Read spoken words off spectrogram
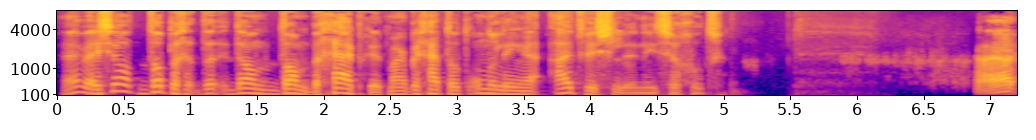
weet je wel, dat, dan, dan begrijp ik het. Maar ik begrijp dat onderlinge uitwisselen niet zo goed. Nou ja,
